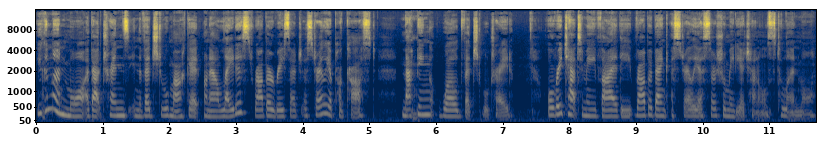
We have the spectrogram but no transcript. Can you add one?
You can learn more about trends in the vegetable market on our latest Rabo Research Australia podcast, Mapping World Vegetable Trade, or reach out to me via the Rabobank Australia social media channels to learn more.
